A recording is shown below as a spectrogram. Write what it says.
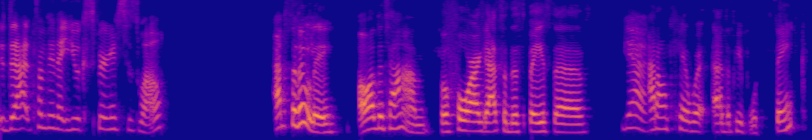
Is that something that you experienced as well? Absolutely all the time before i got to the space of yeah. I don't care what other people think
